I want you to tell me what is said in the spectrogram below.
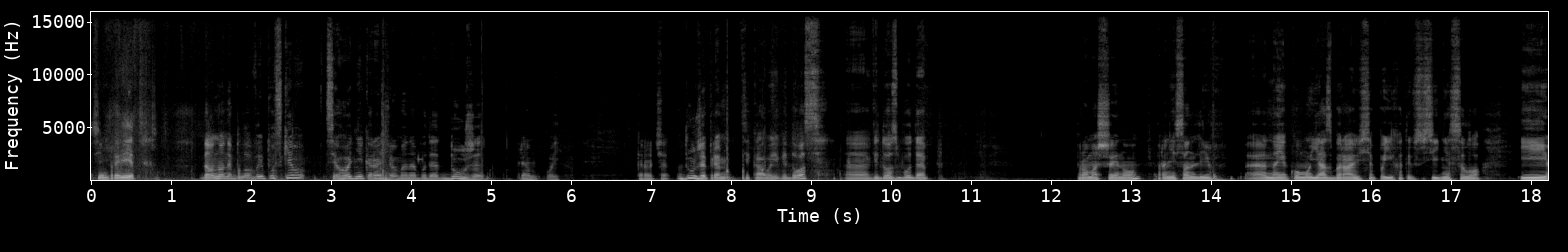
всім привіт! Давно не було випусків. Сьогодні, коротше, у мене буде дуже прям. Ой. Коротше, дуже прям цікавий відос. Е, відос буде про машину, про Nissan Leaf, е, на якому я збираюся поїхати в сусіднє село. І.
